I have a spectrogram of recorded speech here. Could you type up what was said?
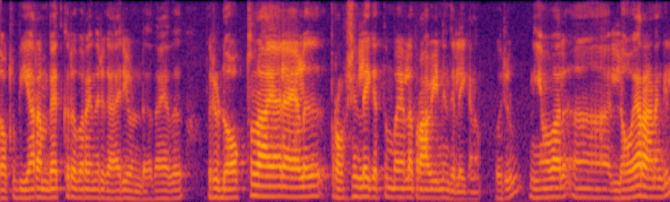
ഡോക്ടർ ബി ആർ അംബേദ്കർ പറയുന്നൊരു കാര്യമുണ്ട്. അതായത് ഒരു ഡോക്ടർ ആയാൽ അയാൾ പ്രൊഫഷനിലേക്ക് എത്തുമ്പോൾ അയാളുടെ പ്രാവീണ്യം തെളിയിക്കണം. ഒരു നിയമപാല ലോയർ ആണെങ്കിൽ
